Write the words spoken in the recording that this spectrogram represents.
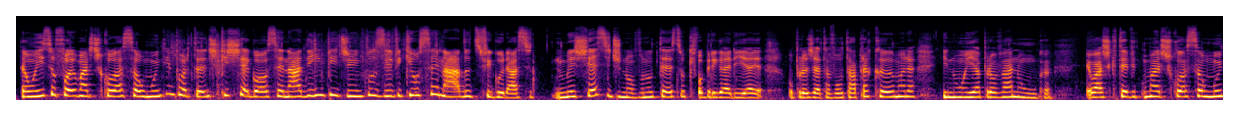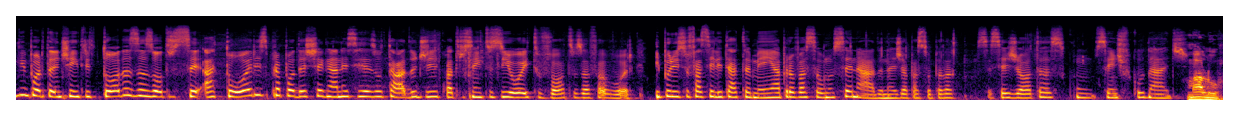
Então, isso foi uma articulação muito importante que chegou ao Senado e impediu, inclusive, que o Senado desfigurasse, mexesse de novo no texto, que obrigaria o projeto a voltar para a Câmara e não ia aprovar nunca. Eu acho que teve uma articulação muito importante entre todos os outros atores para poder chegar nesse resultado de 408 votos a favor. E por isso facilitar também a aprovação no Senado, né? Já passou pela CCJ com, sem dificuldade. Malu.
